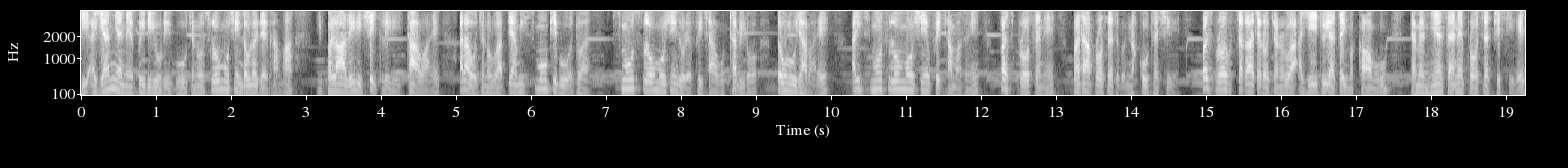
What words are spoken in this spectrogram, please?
ဒီအရမ်းမြန်တဲ့ video တွေကိုကျွန်တော် slow motion လုပ်လိုက်တဲ့အခါမှာဒီဘလာလေးတွေ shape ကလေးတွေထပါတယ်အဲ့ဒါကိုကျွန်တော်တို့ကပြန်ပြီး small ဖြစ်ဖို့အတွက် small slow motion ဆိုတဲ့ feature ကိုထပ်ပြီးတော့တုံလို့ရပါတယ် အဲ့ဒီ small slow motion feature မှာဆိုရင် first process နဲ့ beta process ဆိုပြီးနှစ်ခုထပ်ရှိတယ် first process ကကျတော့ကျွန်တော်တို့ကအရေးတွေးရတိတ်မကောင်းဘူးဒါပေမဲ့မြန်ဆန်တဲ့ process ဖြစ်စီတယ်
